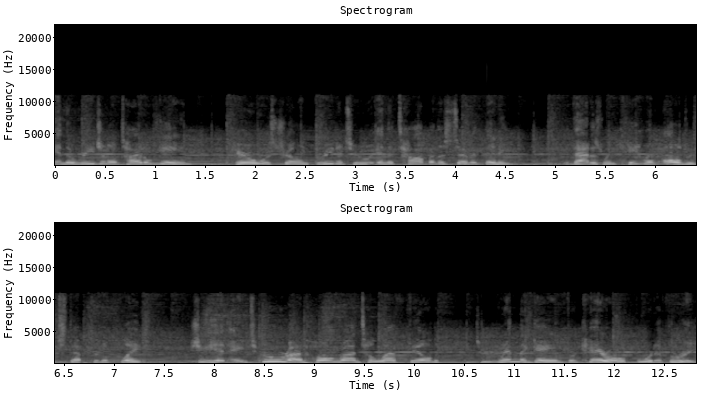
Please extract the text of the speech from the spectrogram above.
in the regional title game. Carroll was trailing 3 to 2 in the top of the seventh inning. That is when Caitlin Aldridge stepped to the plate. She hit a two run home run to left field to win the game for Carroll 4 3.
